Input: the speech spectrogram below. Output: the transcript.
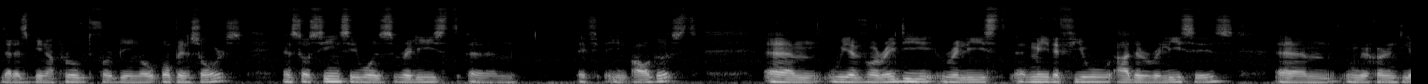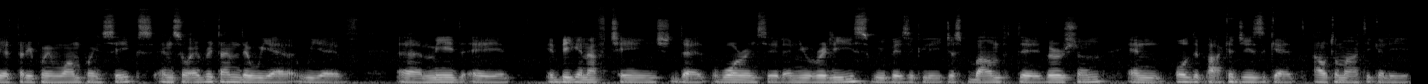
that has been approved for being open source. And so since it was released um, if in August um, we have already released, uh, made a few other releases. Um, we're currently at 3.1.6, and so every time that we have, we have uh, made a a big enough change that warranted a new release, we basically just bump the version, and all the packages get automatically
